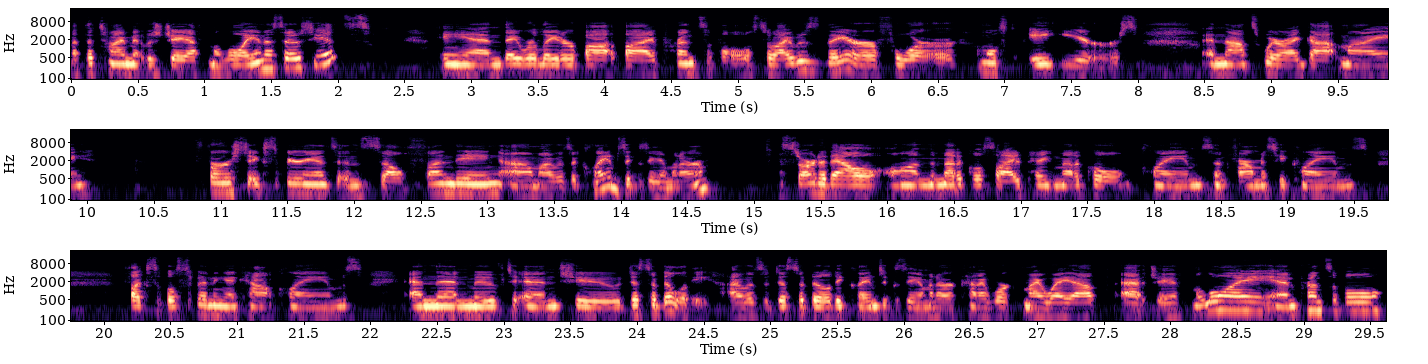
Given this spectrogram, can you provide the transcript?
At the time it was JF Molloy and Associates and they were later bought by Principal. So I was there for almost 8 years and that's where I got my first experience in self-funding. Um, I was a claims examiner started out on the medical side, paying medical claims and pharmacy claims, flexible spending account claims, and then moved into disability. I was a disability claims examiner, kind of worked my way up at JF Molloy and principal.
